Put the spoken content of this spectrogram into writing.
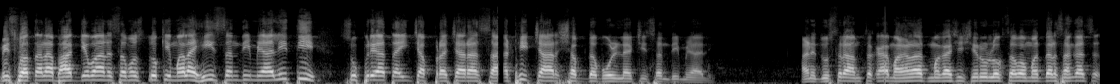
मी स्वतःला भाग्यवान समजतो की मला ही संधी मिळाली ती सुप्रियाताईंच्या प्रचारासाठी चार शब्द बोलण्याची संधी मिळाली. आणि दुसरं आमचं काय म्हणालात मगाशी शिरू लोकसभा मतदारसंघाचं?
